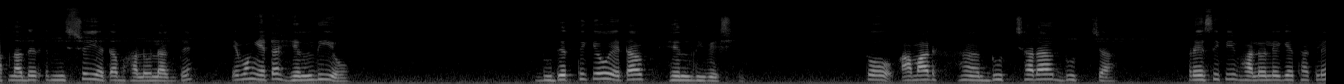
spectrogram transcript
আপনাদের নিশ্চয়ই এটা ভালো লাগবে এবং এটা হেলদিও। দুধের থেকেও এটা হেলদি বেশি। তো আমার হ্যাঁ, দুধ ছাড়া দুধ চা রেসিপি ভালো লেগে থাকলে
